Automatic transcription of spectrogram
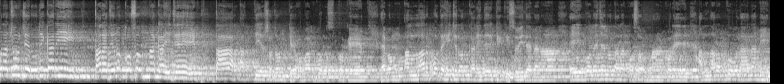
প্রাচুর্যের অধিকারী, তারা যেন কসম না খায় যে তার আত্মীয় স্বজনকে অভাবগ্রস্তকে এবং আল্লাহর পথে হিজরতকারীদেরকে কিছুই দেবে না। এই বলে যেন তারা কসম না করে। আল্লাহ রব্বুল আলামিন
